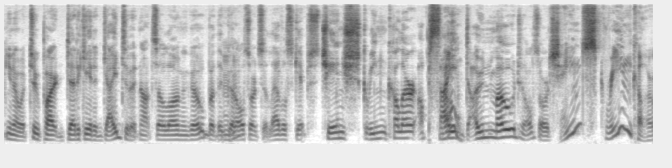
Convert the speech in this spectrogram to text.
you know a two part dedicated guide to it not so long ago. But they've got all sorts of level skips, change screen color, upside down mode, all sorts. Change screen color.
